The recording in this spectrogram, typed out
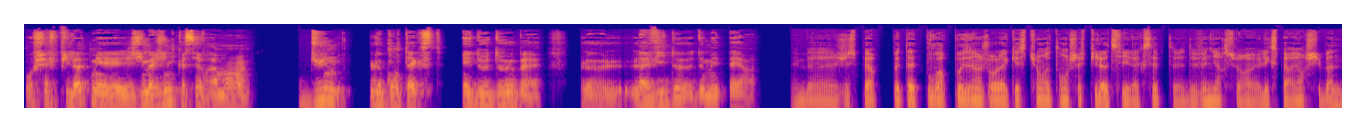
au chef pilote, mais j'imagine que c'est vraiment euh, d'une le contexte et de deux ben, l'avis de, de mes pairs. Eh ben, J'espère peut-être pouvoir poser un jour la question à ton chef pilote s'il accepte de venir sur euh, l'expérience Shiban.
